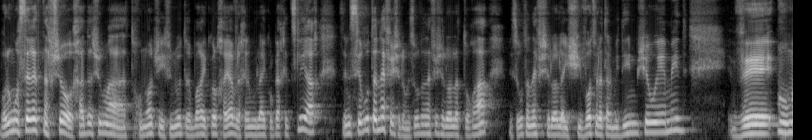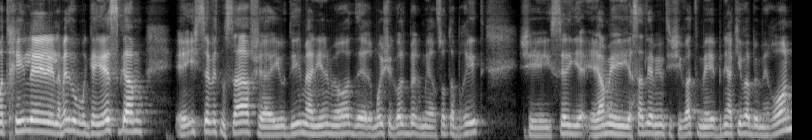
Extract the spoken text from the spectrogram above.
אבל הוא מוסר את נפשו, אחד מהתכונות שאפיינו את רב ארי כל חייו, ולכן אולי כל כך הצליח, זה מסירות הנפש שלו, מסירות הנפש שלו לתורה, מסירות הנפש שלו לישיבות ולתלמידים שהוא העמיד, והוא מתחיל אה, ללמד והוא מגייס גם איש צוות נוסף שהיהודי מעניין מאוד, מוישה גולדברג מארצות הברית, מייסד לימים את ישיבת בני עקיבא במירון,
